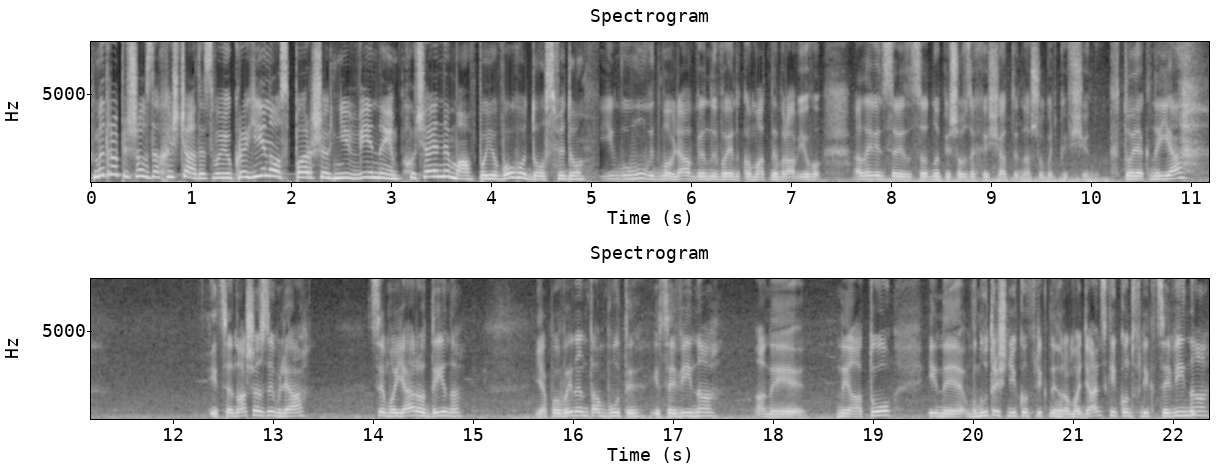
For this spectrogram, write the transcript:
Дмитро пішов захищати свою країну з перших днів війни, хоча й не мав бойового досвіду. Йому відмовляв, він воєнкомат не брав його, але він все одно пішов захищати нашу батьківщину. Хто як не я, і це наша земля, це моя родина. Я повинен там бути. І це війна, а не, не АТО, і не внутрішній конфлікт, не громадянський конфлікт. Це війна.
